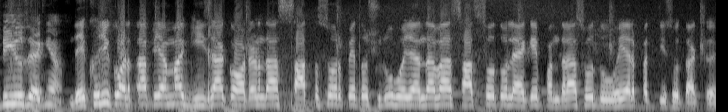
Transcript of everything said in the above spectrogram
ਡੀਲਸ ਹੈਗੀਆਂ? ਦੇਖੋ ਜੀ, ਕੁੜਤਾ ਪਜਾਮਾ ਗੀਜ਼ਾ ਕਾਟਨ ਦਾ 700 ਰੁਪਏ ਤੋਂ ਸ਼ੁਰੂ ਹੋ ਜਾਂਦਾ ਵਾ 700 ਤੋਂ ਲੈ ਕੇ 1500 2000 2500 ਤੱਕ।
